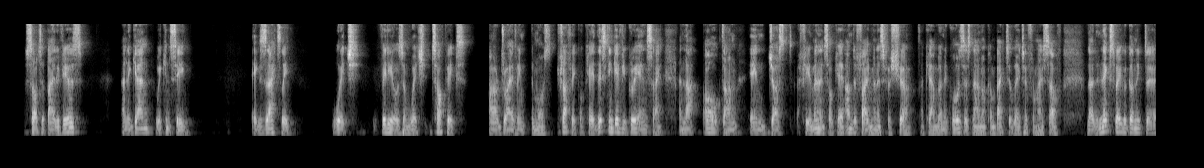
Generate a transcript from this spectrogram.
sort it by the views. And again, we can see exactly which videos and which topics are driving the most traffic. Okay. This can give you great insight and that all done in just a few minutes, okay? Under five minutes for sure. Okay, I'm going to close this now and I'll come back to it later for myself. Now, the next way we're going to do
